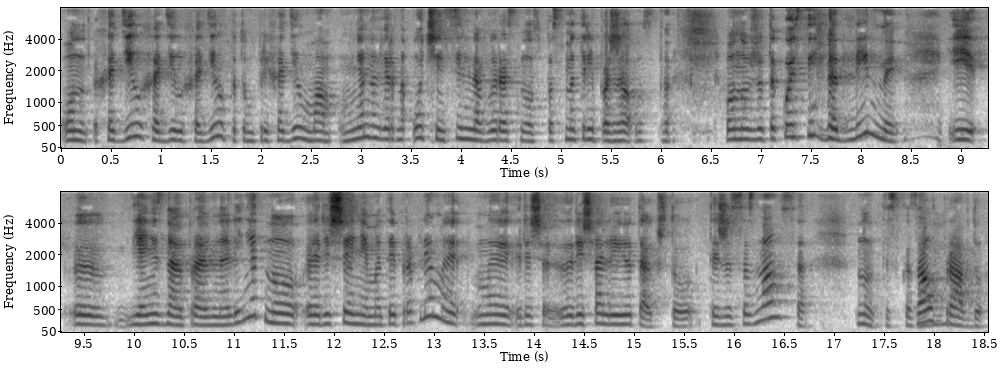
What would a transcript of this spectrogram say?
он ходил, ходил, ходил, потом приходил, мам, у меня, наверное, очень сильно вырос нос, посмотри, пожалуйста. Он уже такой сильно длинный, и э, я не знаю, правильно или нет, но решением этой проблемы мы решали ее так, что ты же сознался, ну, ты сказал угу. правду,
